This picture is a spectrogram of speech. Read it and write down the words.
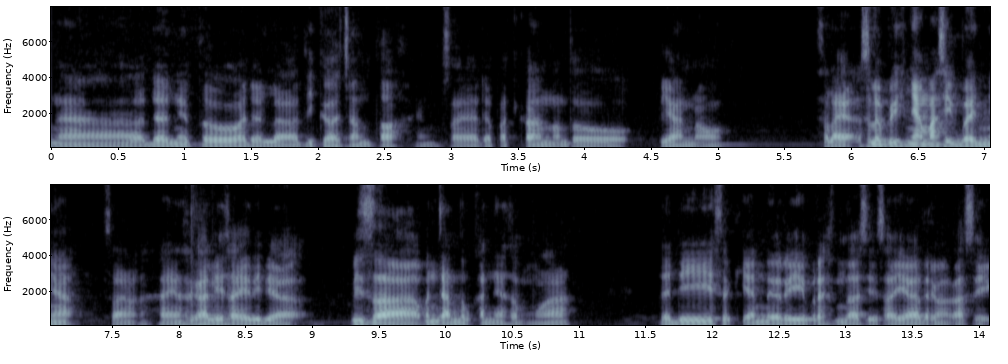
Nah, dan itu adalah tiga contoh yang saya dapatkan untuk piano. Selebihnya masih banyak. Sayang sekali saya tidak bisa mencantumkannya semua. Jadi sekian dari presentasi saya. Terima kasih.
